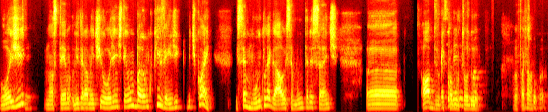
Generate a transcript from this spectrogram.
Hoje, Sim. nós temos, literalmente hoje, a gente tem um banco que vende Bitcoin. Isso é muito legal, isso é muito interessante. Uh, óbvio que, como todo. Uma... Pode falar. Desculpa.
